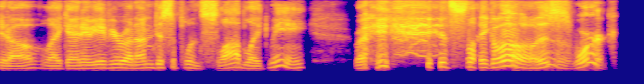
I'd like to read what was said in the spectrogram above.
you know like and if you're an undisciplined slob like me right it's like oh this is work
